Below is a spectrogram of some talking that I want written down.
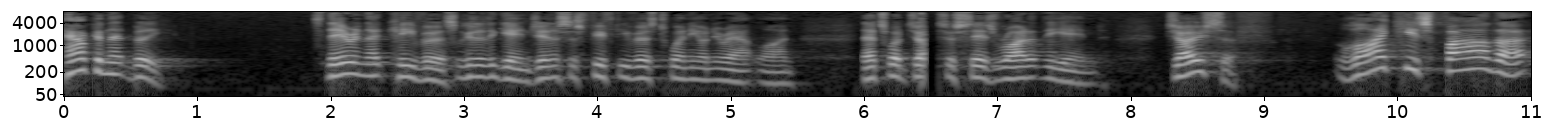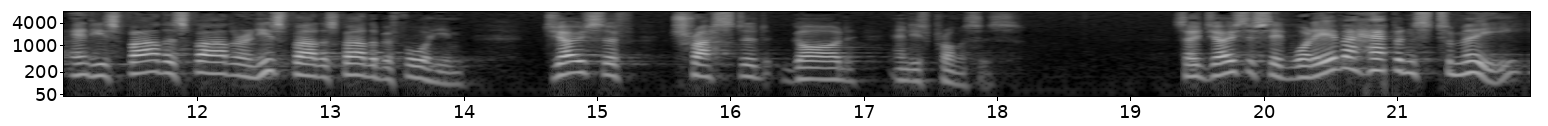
How can that be? It's there in that key verse. Look at it again Genesis 50, verse 20 on your outline. That's what Joseph says right at the end. Joseph like his father and his father's father and his father's father before him, Joseph trusted God and his promises. So Joseph said, Whatever happens to me,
